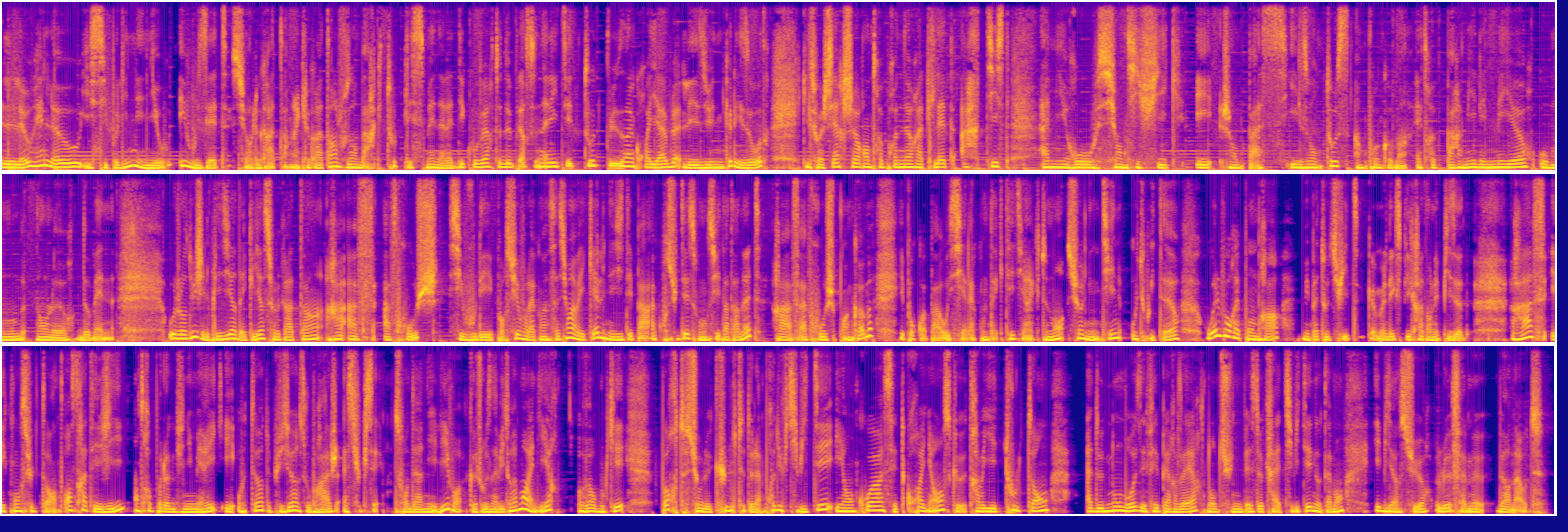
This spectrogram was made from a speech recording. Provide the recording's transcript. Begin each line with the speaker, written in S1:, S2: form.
S1: Hello, hello, ici Pauline Legno et vous êtes sur Le Gratin. Avec Le Gratin, je vous embarque toutes les semaines à la découverte de personnalités toutes plus incroyables les unes que les autres, qu'ils soient chercheurs, entrepreneurs, athlètes, artistes, amiraux, scientifiques et j'en passe. Ils ont tous un point commun, être parmi les meilleurs au monde dans leur domaine. Aujourd'hui, j'ai le plaisir d'accueillir sur le gratin Raaf Afrouche. Si vous voulez poursuivre la conversation avec elle, n'hésitez pas à consulter son site internet raafafrouche.com et pourquoi pas aussi à la contacter directement sur LinkedIn ou Twitter où elle vous répondra, mais pas tout de suite, comme elle l'expliquera dans l'épisode. Raaf est consultante en stratégie, anthropologue du numérique et auteur de plusieurs ouvrages à succès. Son dernier livre, que je vous invite vraiment à lire, Overbooké porte sur le culte de la productivité et en quoi cette croyance que travailler tout le temps a de nombreux effets pervers, dont une baisse de créativité notamment, et bien sûr le fameux burn-out.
